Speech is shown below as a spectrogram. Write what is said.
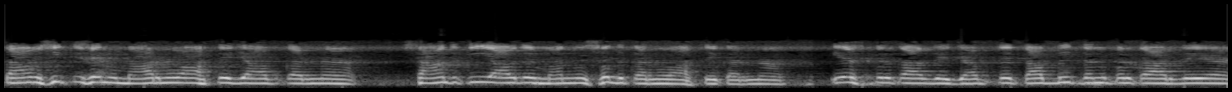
ਤਾਂ ਤਾਮਸੀ ਕਿਸੇ ਨੂੰ ਮਾਰਨ ਵਾਸਤੇ ਜਾਪ ਕਰਨਾ ਸਾਂਤਕੀ ਆਪਦੇ ਮਨ ਨੂੰ ਸੁੱਧ ਕਰਨ ਵਾਸਤੇ ਕਰਨਾ, ਇਸ ਪ੍ਰਕਾਰ ਦੇ ਜਪ ਤੇ ਤਪ ਵੀ ਤਿੰਨ ਪ੍ਰਕਾਰ ਦੇ ਹੈ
